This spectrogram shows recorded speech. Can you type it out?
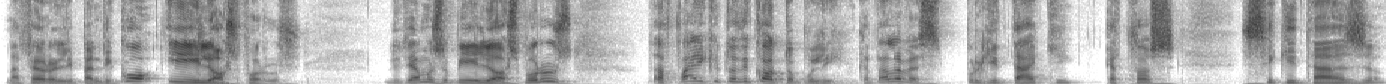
Να φέρω λιπαντικό ή ηλιόσπορους; Διότι άμα σου πει ηλιόσπορους, θα φάει και το δικό του το πουλί. Κατάλαβες, πουργητάκι, καθώς σε κοιτάζω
